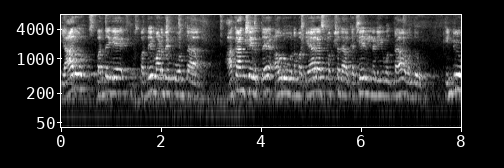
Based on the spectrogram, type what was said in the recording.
ಯಾರು ಸ್ಪರ್ಧೆಗೆ ಸ್ಪರ್ಧೆ ಮಾಡಬೇಕು ಅಂತ ಆಕಾಂಕ್ಷೆ ಇರುತ್ತೆ. ಅವರು ನಮ್ಮ ಕೆ ಆರ್ ಎಸ್ ಪಕ್ಷದ ಕಚೇರಿಯಲ್ಲಿ ನಡೆಯುವಂತಹ ಒಂದು ಇಂಟರ್ವ್ಯೂ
